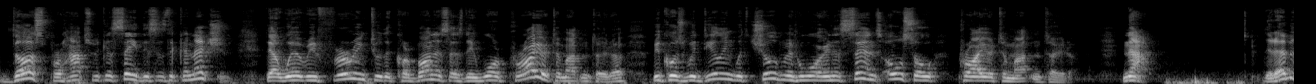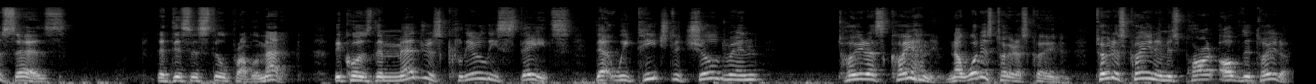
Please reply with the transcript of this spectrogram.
Thus, perhaps we can say this is the connection that we're referring to the karbanis as they were prior to Matan Torah because we're dealing with children who are, in a sense, also prior to Matan Torah. Now, the Rebbe says that this is still problematic because the Medrash clearly states that we teach the children Toras Kohanim. Now, what is Toras Kohanim? Toras Kohanim is part of the Torah.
